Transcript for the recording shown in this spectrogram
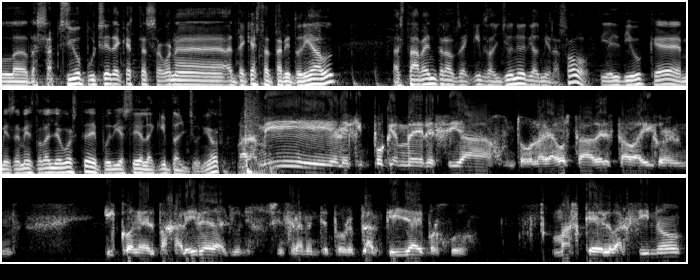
la decepció potser d'aquesta segona, d'aquesta territorial, estava entre els equips del júnior i el Mirasol. I ell diu que, a més a més de la Llagosta, podia ser l'equip del júnior. Para mí, el equipo que merecía, junto con la Llagosta, haber estado ahí con el, y con el Pajaril era el junior, sinceramente, por plantilla y por juego. Más que el Barcino,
